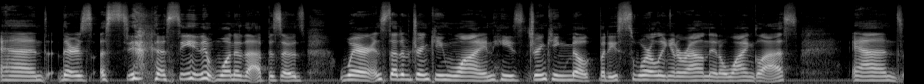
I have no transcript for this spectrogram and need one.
And there's a, a scene in one of the episodes where instead of drinking wine, he's drinking milk, but he's swirling it around in a wine glass. And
